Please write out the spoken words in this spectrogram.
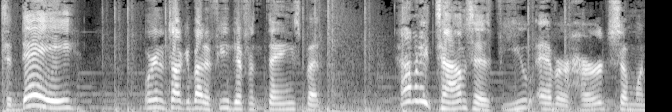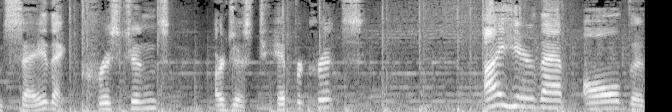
Today, we're going to talk about a few different things, but how many times have you ever heard someone say that Christians are just hypocrites? I hear that all the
